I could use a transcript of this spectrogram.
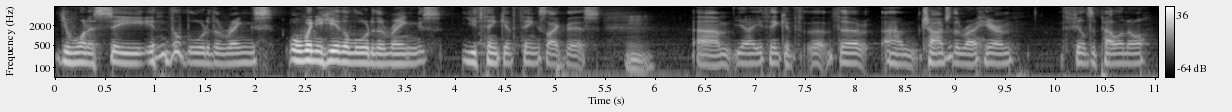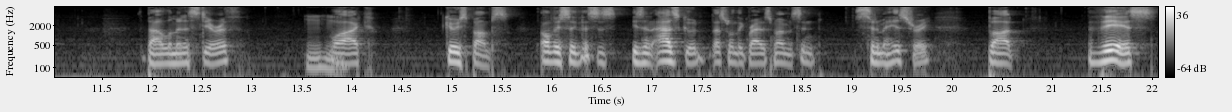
you want to see in the Lord of the Rings, or when you hear the Lord of the Rings, you think of things like this. Mm. Um, you know, you think of the, the um, Charge of the Rohirrim, the Fields of Pelennor, the Battle of Minas Tirith, hmm like goosebumps. Obviously, this is isn't as good. That's one of the greatest moments in cinema history, but this,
